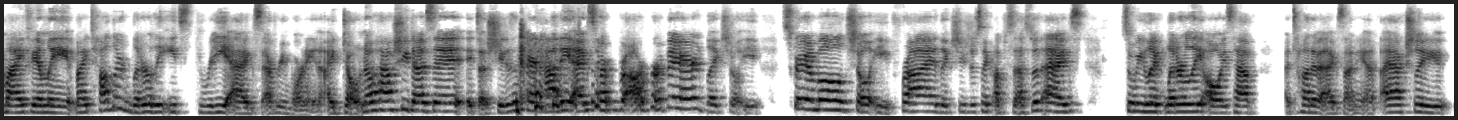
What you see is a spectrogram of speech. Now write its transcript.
my family, my toddler literally eats three eggs every morning. I don't know how she does it. It does. She doesn't care how the eggs are, are prepared. Like she'll eat scrambled, she'll eat fried. Like she's just like obsessed with eggs. So we like literally always have a ton of eggs on hand. I actually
